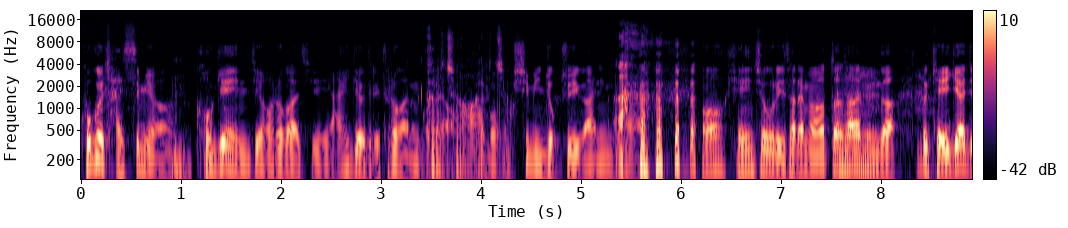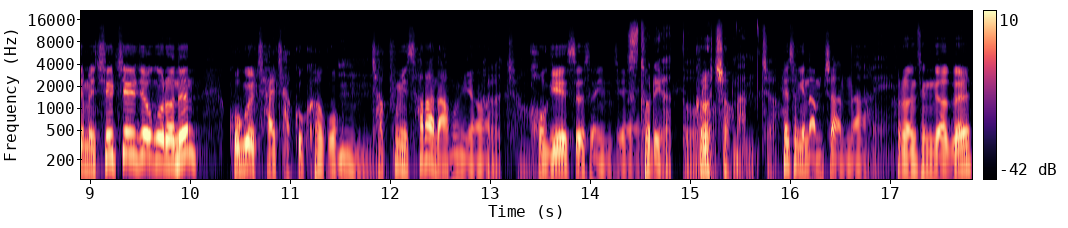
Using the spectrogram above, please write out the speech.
곡을 잘 쓰면 음. 거기에 이제 여러 가지 아이디어들이 들어가는 거예요. 그렇죠, 아, 뭐 그렇죠. 혹시 민족주의가 아닌가? 어, 개인적으로 이 사람이 어떤 사람인가? 그렇게 얘기하지만 실질적으로는 곡을 잘 작곡하고 음, 작품이 살아남으면 그렇죠. 거기에 있어서 이제 스토리가 또 그렇죠. 남죠. 해석이 남지 않나 네. 그런 생각을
